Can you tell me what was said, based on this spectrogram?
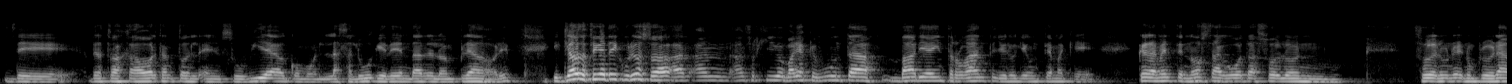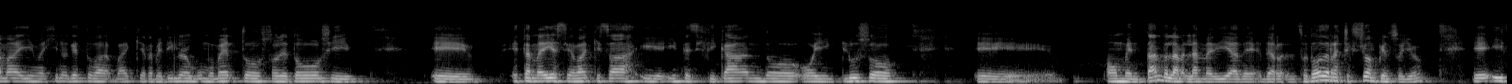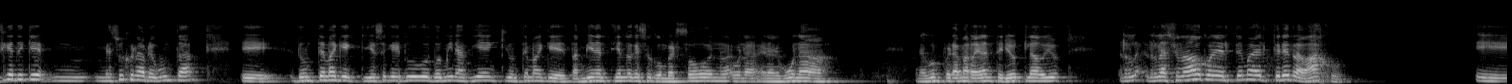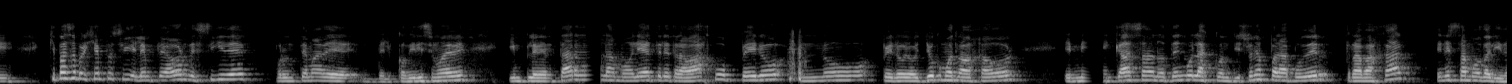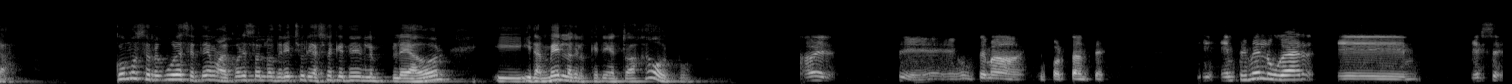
de, los trabajadores, tanto en, su vida como en la salud que deben darle los empleadores. Y Claudio, fíjate, curioso, han, surgido varias preguntas, varias interrogantes. Yo creo que es un tema que claramente no se agota solo en, solo en un, programa y imagino que esto va, a que repetirlo en algún momento, sobre todo si eh, estas medidas se van quizás eh, intensificando o incluso eh, aumentando las medidas, de, sobre todo de restricción, pienso yo. y fíjate que mm, me surge una pregunta de un tema que, yo sé que tú dominas bien, que es un tema que también entiendo que se conversó en, alguna, en algún programa real anterior, Claudio, relacionado con el tema del teletrabajo. Eh, ¿Qué pasa, por ejemplo, si el empleador decide, por un tema de, del COVID-19, implementar la modalidad de teletrabajo, pero, no, pero yo como trabajador en mi casa no tengo las condiciones para poder trabajar en esa modalidad? ¿Cómo se regula ese tema? ¿Cuáles son los derechos y obligaciones que tiene el empleador y, también los que tiene el trabajador? A ver, sí, es un tema importante. En primer lugar, eh,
